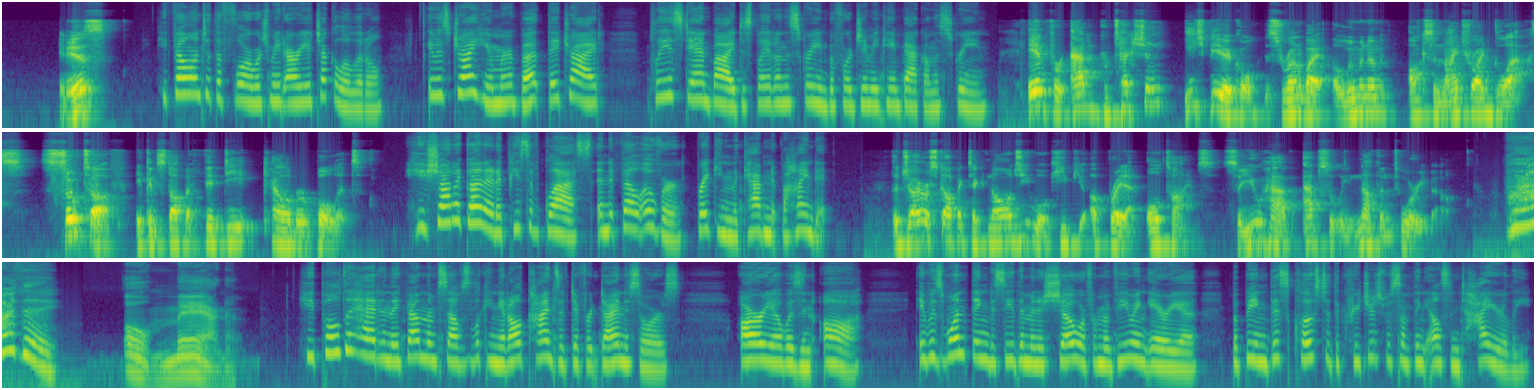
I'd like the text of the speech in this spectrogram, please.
It is? He fell onto the floor, which made Aria chuckle a little. It was dry humor, but they tried. Please stand by displayed on the screen before Jimmy came back on the screen. And for added protection, each vehicle is surrounded by aluminum oxynitride glass. So tough, it can stop a 50 caliber bullet. He shot a gun at a piece of glass, and it fell over, breaking the cabinet behind it. The gyroscopic technology will keep you upright at all times, so you have absolutely nothing to worry about. Where are they? Oh man. He pulled ahead, and they found themselves looking at all kinds of different dinosaurs. Aria was in awe. It was one thing to see them in a show or from a viewing area, but being this close to the creatures was something else entirely.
